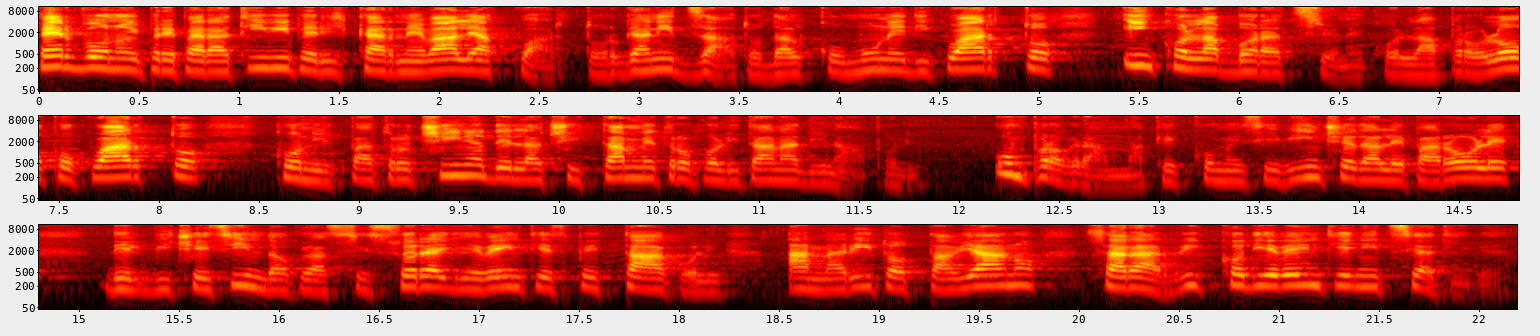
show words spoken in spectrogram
Fervono i preparativi per il Carnevale a Quarto, organizzato dal Comune di Quarto in collaborazione con la Proloco Quarto con il patrocinio della città metropolitana di Napoli. Un programma che, come si evince dalle parole del vice sindaco e assessore agli eventi e spettacoli Anna Rita Ottaviano, sarà ricco di eventi e iniziative.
